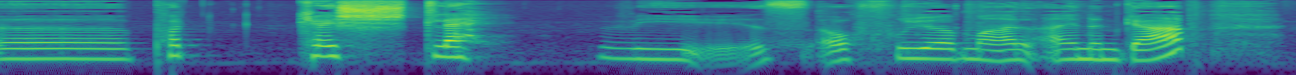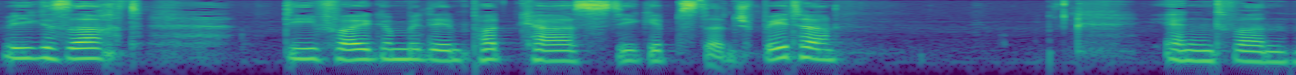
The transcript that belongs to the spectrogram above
äh, Podcastle, wie es auch früher mal einen gab. Wie gesagt, die Folge mit den Podcasts, die gibt es dann später irgendwann.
